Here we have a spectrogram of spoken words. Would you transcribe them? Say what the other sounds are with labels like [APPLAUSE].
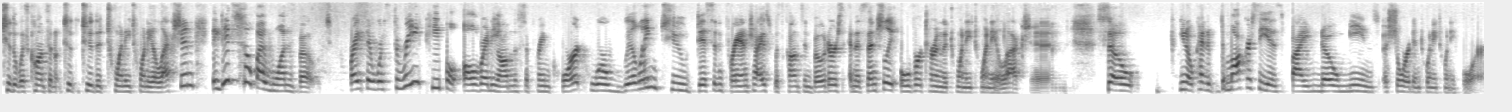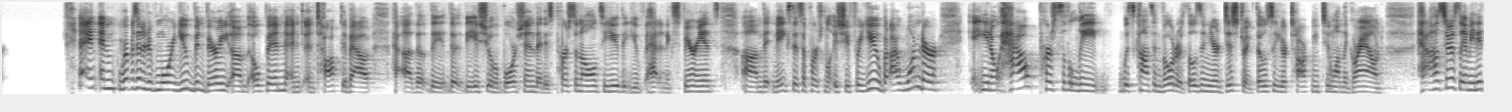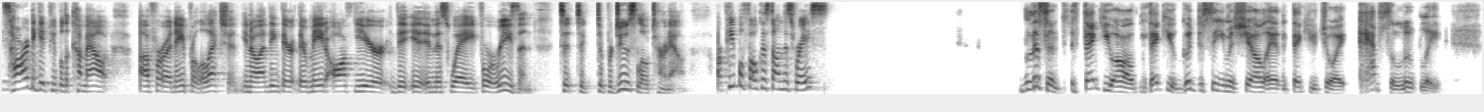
to the Wisconsin to, to the 2020 election, they did so by one vote. Right, there were three people already on the Supreme Court who were willing to disenfranchise Wisconsin voters and essentially overturn the 2020 election. So, you know, kind of democracy is by no means assured in 2024. And, and, Representative Moore, you've been very um, open and, and, talked about uh, the, the, the, issue of abortion that is personal to you, that you've had an experience um, that makes this a personal issue for you. But I wonder, you know, how personally Wisconsin voters, those in your district, those who you're talking to on the ground, how, how seriously, I mean, it's hard to get people to come out uh, for an April election. You know, I think they're, they're made off year in this way for a reason to, to, to produce low turnout. Are people focused on this race? Listen, thank you all. Thank you. Good to see you, Michelle, and thank you, Joy. Absolutely.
